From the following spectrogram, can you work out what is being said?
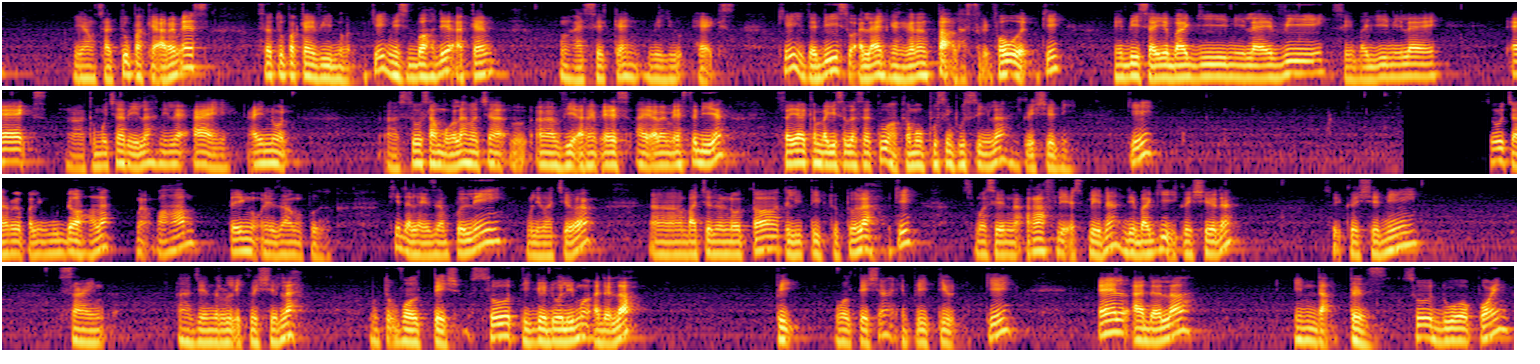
yang satu pakai RMS satu pakai V0 okey nisbah dia akan menghasilkan value X. Okey jadi soalan kadang-kadang taklah straightforward. Okey maybe saya bagi nilai V saya bagi nilai X. Ha, kamu carilah nilai I I0 ha, so samalah macam uh, VRMS IRMS tadi ya. Saya akan bagi salah satu. Ha, kamu pusing-pusinglah equation ni. Okey So cara paling mudah lah nak faham tengok example. Okay, dalam example ni boleh baca uh, baca dalam nota teliti betul-betul lah. Okay. Semua saya nak roughly explain lah. Dia bagi equation lah. So equation ni sign uh, general equation lah untuk voltage. So 325 adalah peak voltage lah, amplitude. Okay. L adalah inductance. So 2.2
